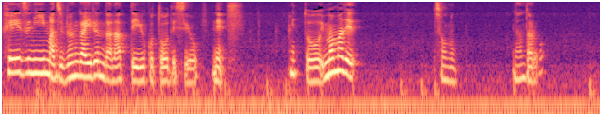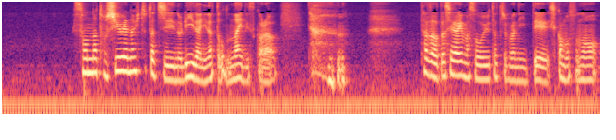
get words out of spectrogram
フェーズに今自分がいるんだなっていうことですよ。ね。えっと今までそのなんだろうそんな年上の人たちのリーダーになったことないですから ただ私が今そういう立場にいてしかもその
